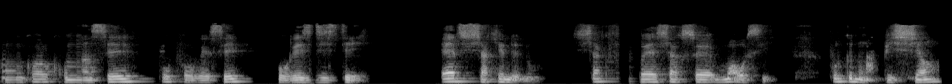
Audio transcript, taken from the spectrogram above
encore commencé pour progresser, pour résister. Aide chacun de nous, chaque frère, chaque sœur, moi aussi, pour que nous puissions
